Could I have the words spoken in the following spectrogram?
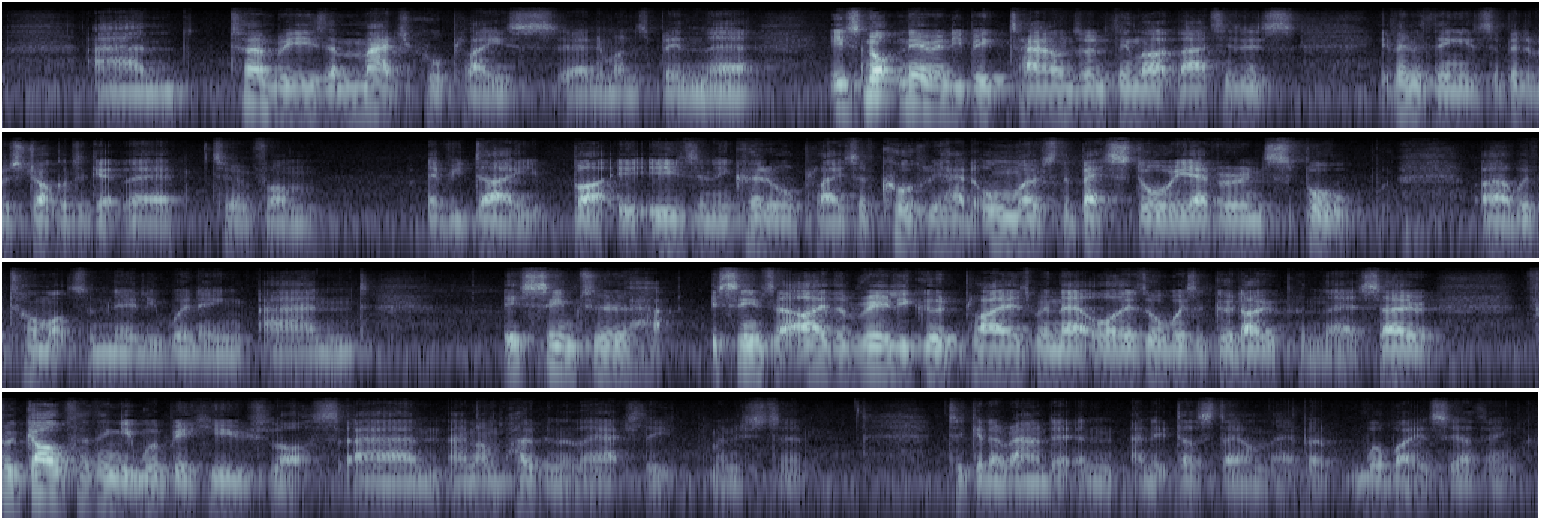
And Turnberry is a magical place. Anyone who's been there. It's not near any big towns or anything like that. And it's, if anything, it's a bit of a struggle to get there to and from every day. But it is an incredible place. Of course, we had almost the best story ever in sport uh, with Tom Watson nearly winning. And it seemed to it seems that either really good players win there or there's always a good open there. So for golf, I think it would be a huge loss, um, and I'm hoping that they actually manage to to get around it and, and it does stay on there. But we'll wait and see. I think.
